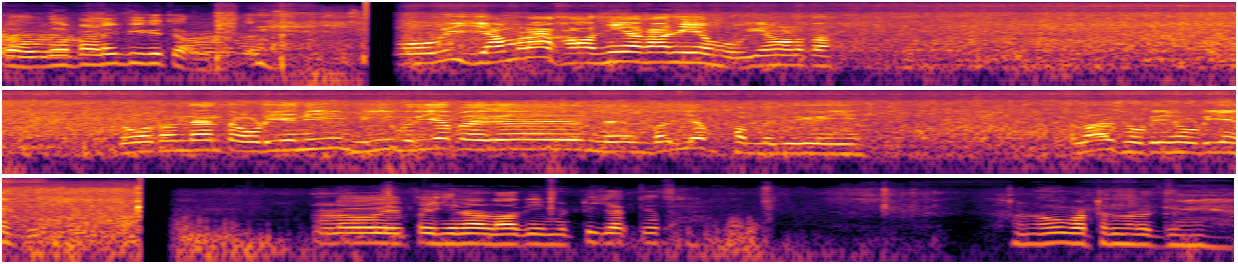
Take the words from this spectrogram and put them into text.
ਚੱਲਦੇ ਆ, ਪਾਣੀ ਪੀ ਕੇ ਚੱਲਦੇ ਆ। ਉਹ ਵੀ ਜਾਮਣਾ ਖਾਸੀਆਂ ਖਾਸੀਆਂ ਹੋ ਗਈਆਂ ਹੁਣ ਤਾਂ। ਦੋ ਤਿੰਨ ਦਿਨ ਤੋੜੀ ਨਹੀਂ ਮੀਂਹ ਵਧੀਆ ਪੈ ਗਿਆ ਵਧੀਆ ਫੁੱਲ ਜੀ ਗਈਆਂ ਪਹਿਲਾਂ ਛੋਟੀਆਂ ਛੋਟੀਆਂ। ਸੀ ਲੋ ਇਹ ਪਈ ਨਾਲ ਲਾ ਦੀ ਮਿੱਟੀ ਚੱਕ ਕੇ ਉੱਥੋਂ। ਹੁਣ ਉਹ ਬਟਨ ਲੱਗੇ ਹੋਏ ਆ।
